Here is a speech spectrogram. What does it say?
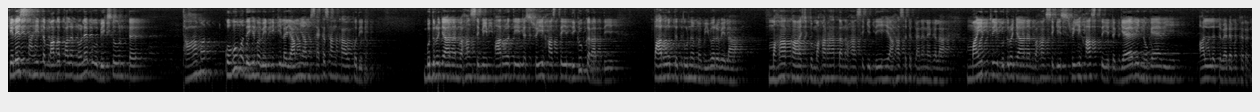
කෙලෙස් සහිත මගඵල නොලැබූ භික්‍ෂූන්ට තාමත් කොහොම දෙහෙම වෙන්න කියලා යම් යම් සැක සංකාවපදින. බුදුරජාණන් වහන්සේ මේ පර්වතයට ශ්‍රී හස්තයේ දිගු කරද්දී පර්වත තුනම විවර වෙලා මහාකාශික මහරහතන් වහන්සේගේ දේහ අහසට පැන නැගලා මෛත්‍රී බුදුරජාණන් වහන්සේගේ ශ්‍රී හස්තයට ගෑවි නොගෑවී අල්ලට වැඩම කරන.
